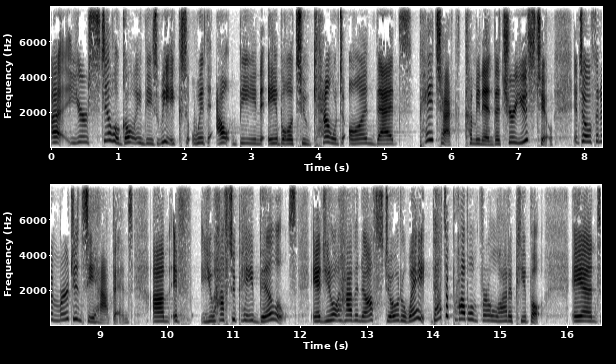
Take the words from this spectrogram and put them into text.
uh, you're still going these weeks without being able to count on that paycheck coming in that you're used to. And so if an emergency happens, um, if you have to pay bills and you don't have enough stowed away, that's a problem for a lot of people. And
